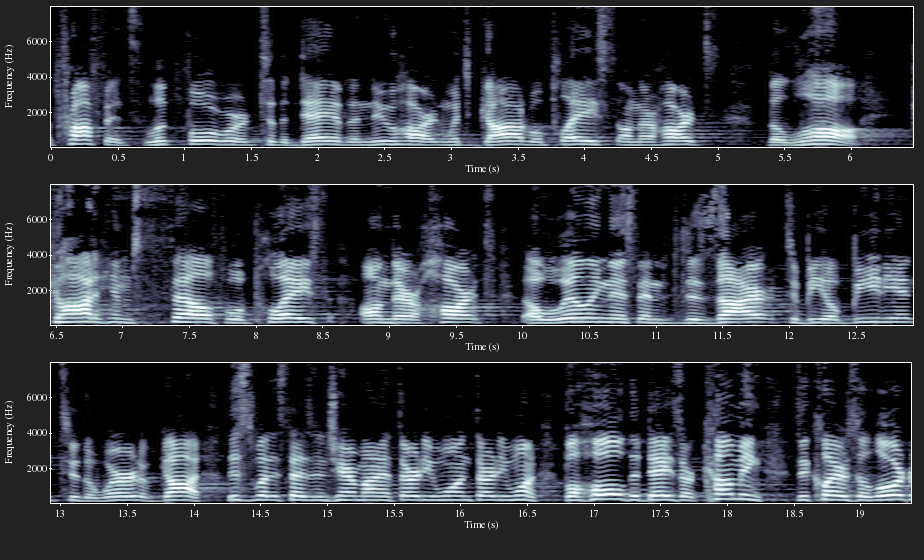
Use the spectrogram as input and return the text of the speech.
The prophets look forward to the day of the new heart in which God will place on their hearts the law. God Himself will place on their hearts a willingness and a desire to be obedient to the Word of God. This is what it says in Jeremiah 31 31. Behold, the days are coming, declares the Lord,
